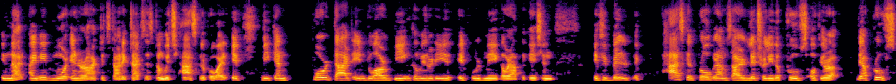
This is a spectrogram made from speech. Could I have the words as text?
in that. I need more interactive static type system, which Haskell provide. If we can port that into our Beam community, it would make our application. If you build like, Haskell programs are literally the proofs of your. They are proofs.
